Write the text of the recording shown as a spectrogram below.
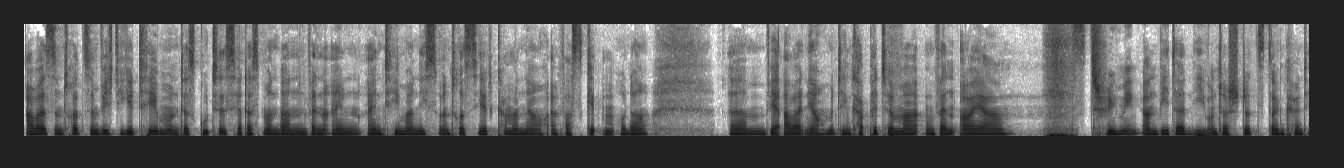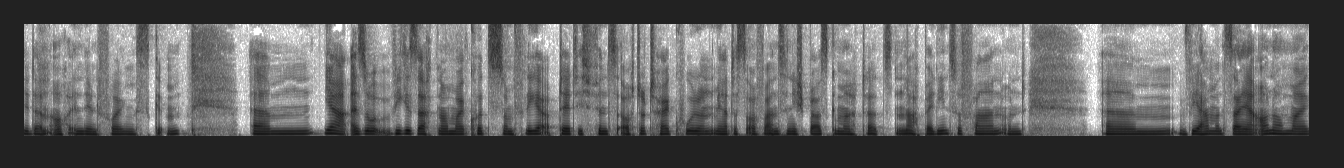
aber es sind trotzdem wichtige Themen und das Gute ist ja, dass man dann, wenn ein, ein Thema nicht so interessiert, kann man ja auch einfach skippen oder ähm, wir arbeiten ja auch mit den Kapitelmarken. Wenn euer Streaming-Anbieter die unterstützt, dann könnt ihr dann auch in den Folgen skippen. Ähm, ja, also wie gesagt, nochmal kurz zum Pflegeupdate. Ich finde es auch total cool und mir hat es auch wahnsinnig Spaß gemacht, nach Berlin zu fahren und ähm, wir haben uns da ja auch nochmal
